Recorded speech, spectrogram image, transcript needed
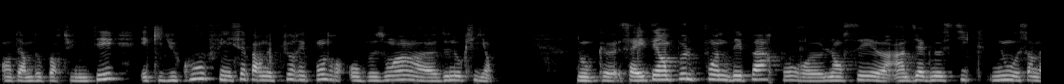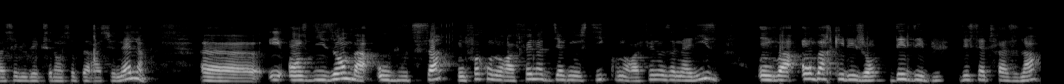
en termes d'opportunités et qui du coup finissait par ne plus répondre aux besoins euh, de nos clients. Donc euh, ça a été un peu le point de départ pour euh, lancer un diagnostic, nous, au sein de la cellule d'excellence opérationnelle, et en se disant, bah, au bout de ça, une fois qu'on aura fait notre diagnostic, qu'on aura fait nos analyses, on va embarquer les gens dès le début, dès cette phase-là,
